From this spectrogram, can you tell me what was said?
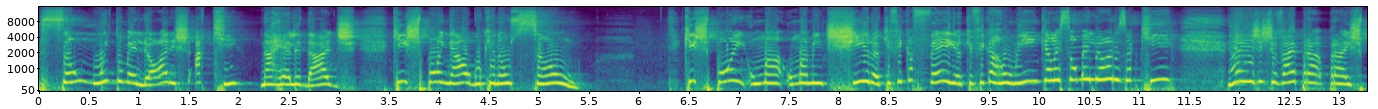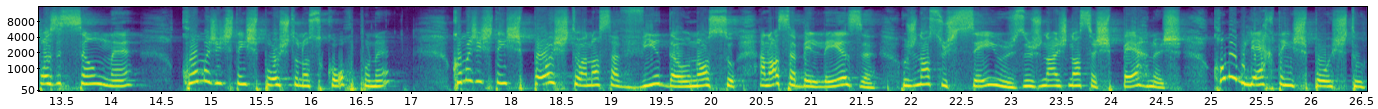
são muito melhores aqui, na realidade, que expõem algo que não são, que expõem uma, uma mentira que fica feia, que fica ruim, que elas são melhores aqui. E aí a gente vai para a exposição, né? Como a gente tem exposto o nosso corpo, né? Como a gente tem exposto a nossa vida, o nosso, a nossa beleza, os nossos seios, os, as nossas pernas. Como a mulher tem exposto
